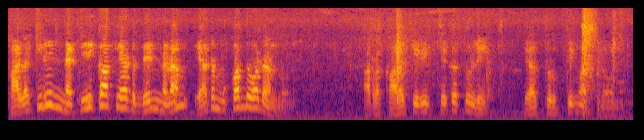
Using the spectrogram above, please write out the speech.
කලකිරෙන්නේ නැති එකක් එයාට දෙන්න නම් එයාට මොකද්ද වඩන්න ඕනේ? අර කලකිරිච්ච එක තුලින් එයා තෘප්තිමත් වෙනෝනේ.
